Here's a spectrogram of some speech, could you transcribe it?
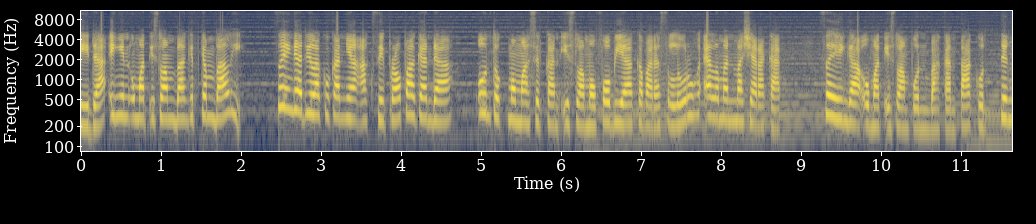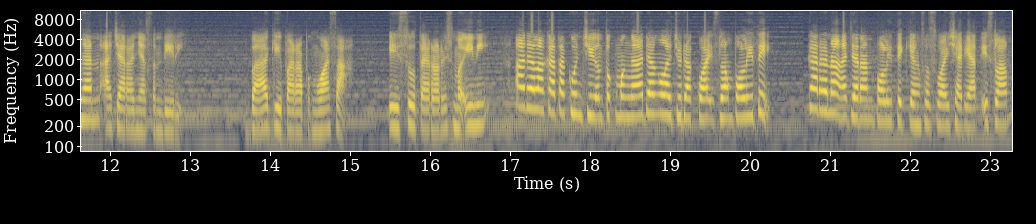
tidak ingin umat Islam bangkit kembali, sehingga dilakukannya aksi propaganda untuk memasifkan Islamofobia kepada seluruh elemen masyarakat, sehingga umat Islam pun bahkan takut dengan ajarannya sendiri. Bagi para penguasa, isu terorisme ini adalah kata kunci untuk mengadang laju dakwah Islam politik, karena ajaran politik yang sesuai syariat Islam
